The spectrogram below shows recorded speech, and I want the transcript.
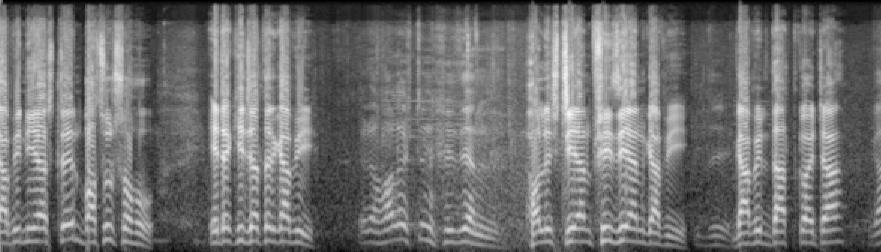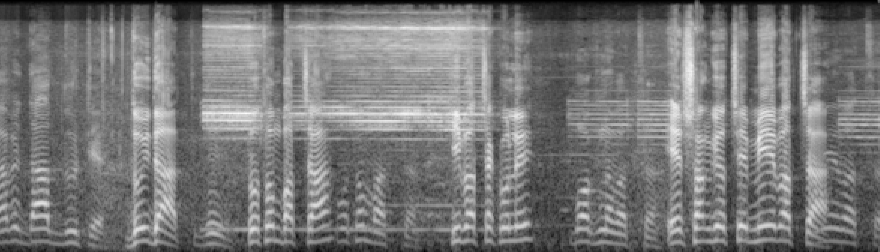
গাভী নিয়ে আসলেন বাছুর সহ। এটা কি জাতের গাভী? এটা হলস্টিন ফিজিয়ান হলিস্টিয়ান ফ্রিজিয়ান গাভী। গাভীর দাঁত কয়টা? গাভীর দাঁত দুইটা। দুই দাঁত। প্রথম বাচ্চা? প্রথম বাচ্চা। কি বাচ্চা কোলে? বকনা বাচ্চা। এর সঙ্গে হচ্ছে মেয়ে বাচ্চা। মেয়ে বাচ্চা।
